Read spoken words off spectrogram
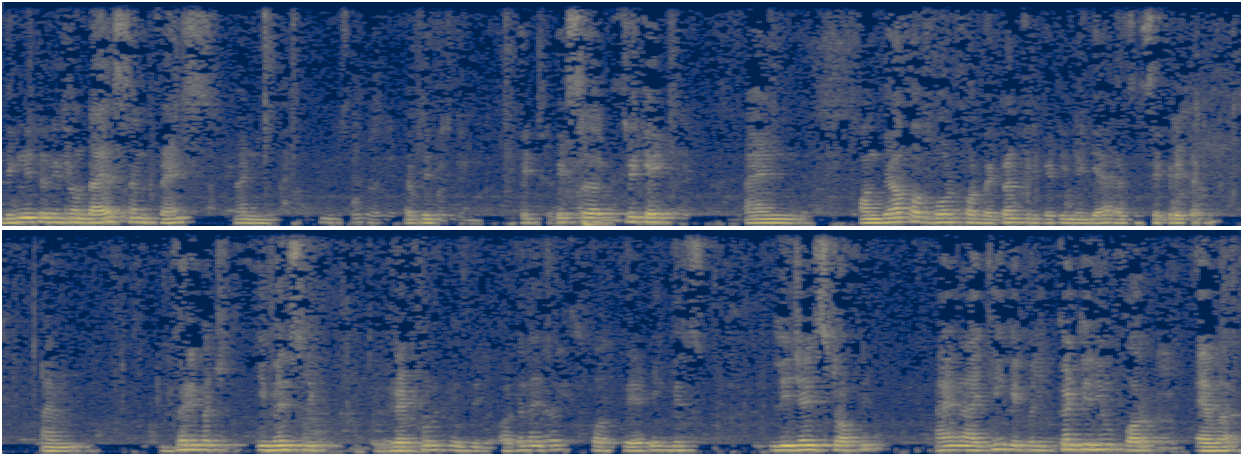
Dignitaries on dais and friends and every, it, it's a cricket and on behalf of board for veteran cricket in India as a secretary, I'm very much immensely grateful to the organizers for creating this Legends Trophy and I think it will continue forever.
